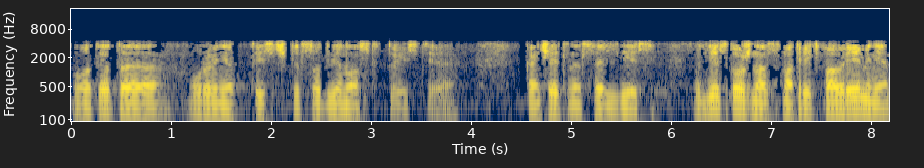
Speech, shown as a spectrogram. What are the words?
вот это уровень 1590, то есть э, окончательная цель здесь. здесь тоже надо смотреть по времени,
